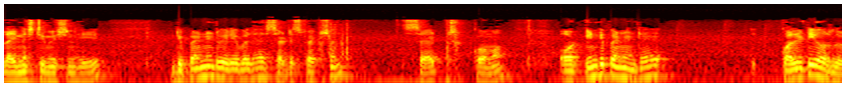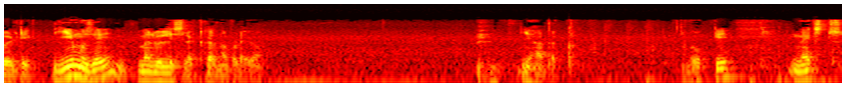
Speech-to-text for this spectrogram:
line estimation है ये। डिपेंडेंट वेरिएबल है सेटिस्फैक्शन सेट कॉमा और इंडिपेंडेंट है क्वालिटी और लॉयल्टी ये मुझे मैनुअली सिलेक्ट करना पड़ेगा। यहाँ तक। ओके नेक्स्ट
